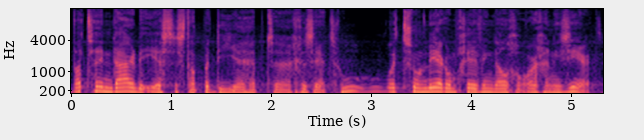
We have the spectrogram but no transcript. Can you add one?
wat zijn daar de eerste stappen die je hebt uh, gezet? Hoe, hoe wordt zo'n leeromgeving dan georganiseerd?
